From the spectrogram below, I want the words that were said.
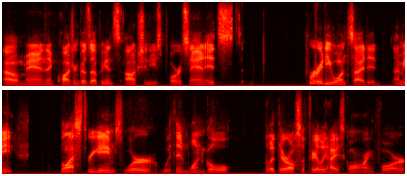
Oh man, then Quadrant goes up against Oxygen Esports and it's pretty one-sided. I mean, the last three games were within one goal, but they're also fairly high scoring for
